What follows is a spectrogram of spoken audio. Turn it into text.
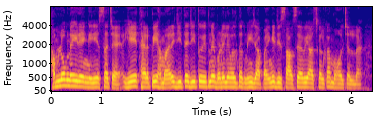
हम लोग नहीं रहेंगे, ये सच है। ये थेरेपी हमारे जीते जी तो इतने बड़े लेवल तक नहीं जा पाएँगे, जिस हिसाब से अभी आजकल का माहौल चल रहा है।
